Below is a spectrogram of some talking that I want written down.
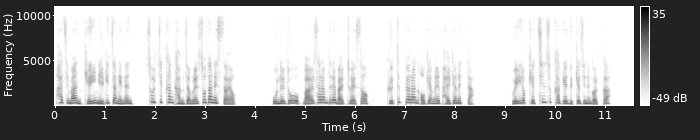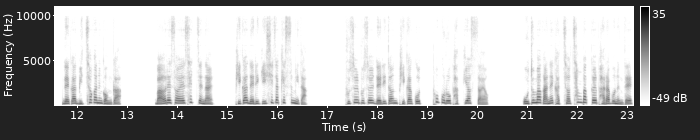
하지만 개인 일기장에는 솔직한 감정을 쏟아냈어요. 오늘도 마을 사람들의 말투에서 그 특별한 억양을 발견했다. 왜 이렇게 친숙하게 느껴지는 걸까? 내가 미쳐가는 건가? 마을에서의 셋째 날, 비가 내리기 시작했습니다. 부슬부슬 내리던 비가 곧 폭우로 바뀌었어요. 오두막 안에 갇혀 창밖을 바라보는데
